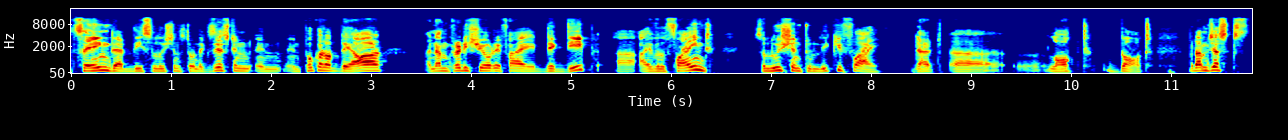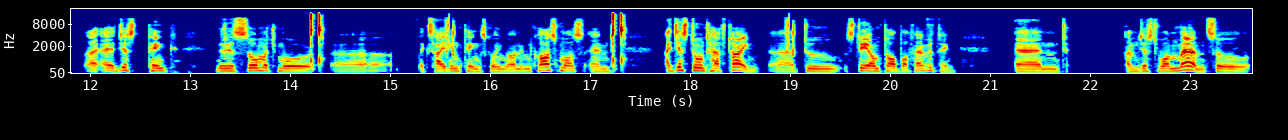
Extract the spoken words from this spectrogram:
saying that these solutions don't exist in, in, in Polkadot. They are, and I'm pretty sure if I dig deep, uh, I will find solution to liquefy that uh, locked dot. But I'm just, I, I, just think there is so much more uh, exciting things going on in Cosmos, and I just don't have time uh, to stay on top of everything. And I'm just one man. So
